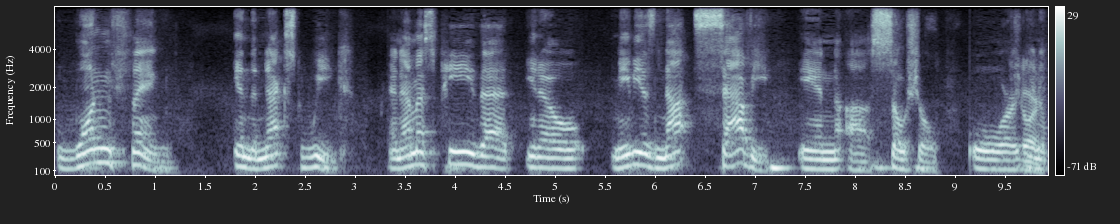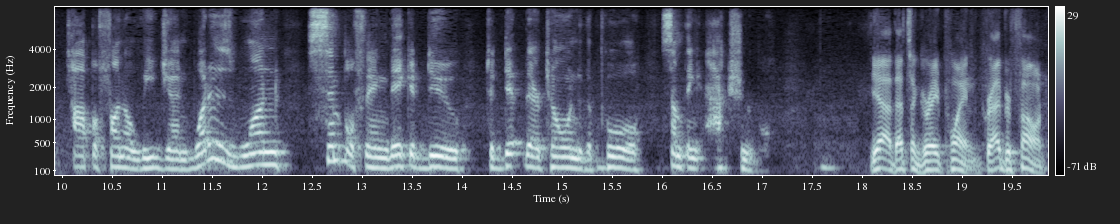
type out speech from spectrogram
one thing in the next week, an MSP that, you know, maybe is not savvy in uh, social or sure. you know top of funnel lead gen what is one simple thing they could do to dip their toe into the pool something actionable? Yeah that's a great point. Grab your phone.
